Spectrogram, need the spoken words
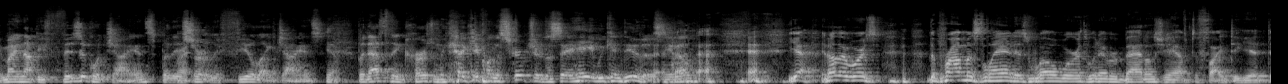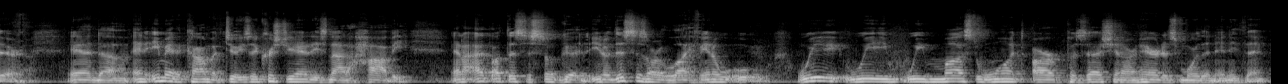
It might not be physical giants, but they right. certainly feel like giants. Yeah. But that's the encouragement we got to give on the scripture to say, hey, we can do this, you know? yeah. In other words, the promised land is well worth whatever battles you have to fight to get there. Yeah. And, uh, and he made a comment too. He said, Christianity is not a hobby and I thought this is so good. You know, this is our life. You know, we we we must want our possession, our inheritance more than anything.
